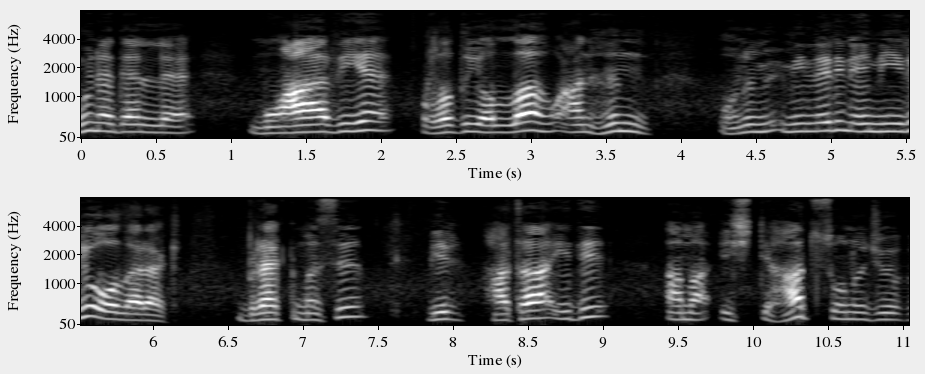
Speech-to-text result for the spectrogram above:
Bu nedenle Muaviye radıyallahu anh'ın onu müminlerin emiri olarak bırakması bir hata idi ama iştihat sonucu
